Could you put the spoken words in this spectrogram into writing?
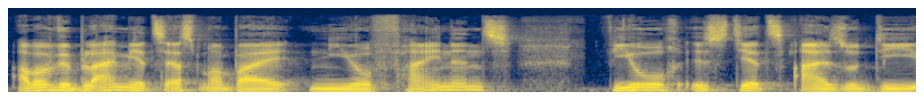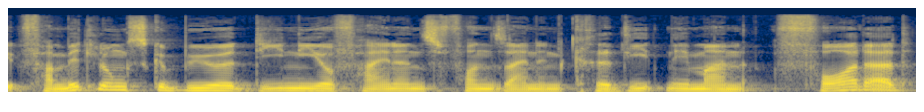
Aber wir bleiben jetzt erstmal bei Neo Finance. Wie hoch ist jetzt also die Vermittlungsgebühr, die Neo Finance von seinen Kreditnehmern fordert?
